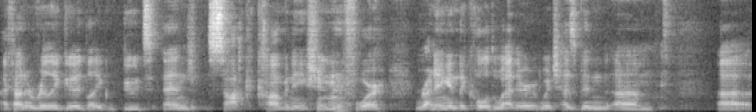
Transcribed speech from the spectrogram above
I found a really good like boot and sock combination for running in the cold weather, which has been um, uh,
